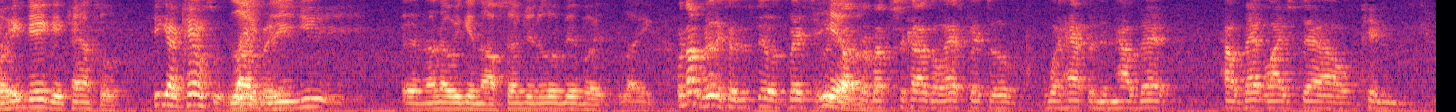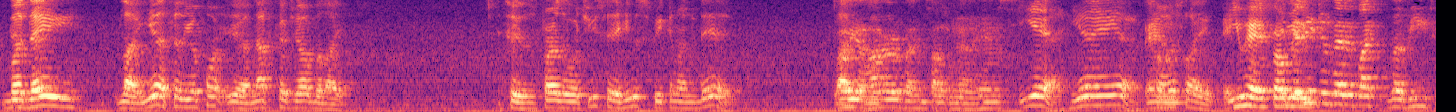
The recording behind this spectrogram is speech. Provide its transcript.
Well, he X. did get canceled. He got canceled. Like, really did you? And I know we're getting off subject a little bit, but like, Well, not really, because it's still basically Yeah. talking about the Chicago aspect of what happened and how that how that lifestyle can. but they, like, yeah, to your point, yeah, not to cut you off, but like, to further what you said, he was speaking on the dead. Oh yeah, I heard about him talking about Mhm. X. Yeah, yeah, yeah, yeah. So it's like, And you had so Did many. he do that at like the BET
